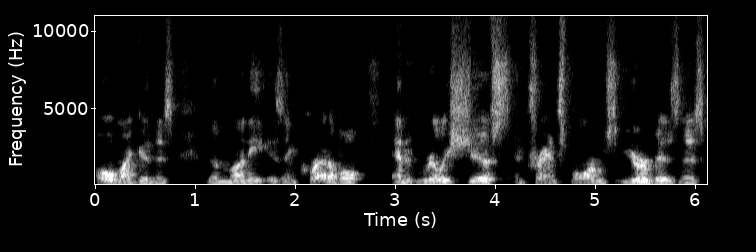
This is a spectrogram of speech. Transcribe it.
oh my goodness, the money is incredible and it really shifts and transforms your business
